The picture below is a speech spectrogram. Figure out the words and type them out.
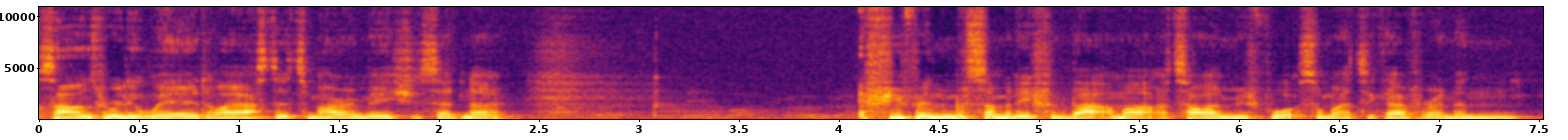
sounds really weird. I asked her to marry me, she said no. If you've been with somebody for that amount of time, you've brought somewhere together, and then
